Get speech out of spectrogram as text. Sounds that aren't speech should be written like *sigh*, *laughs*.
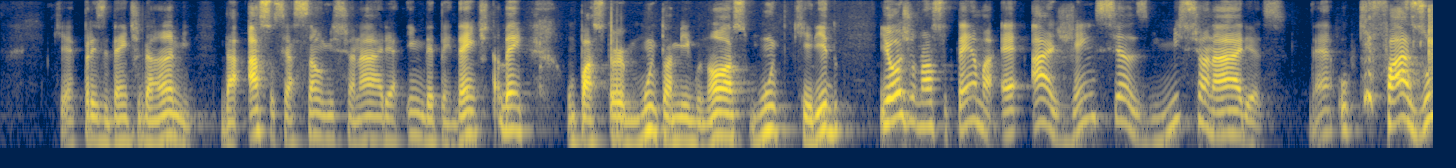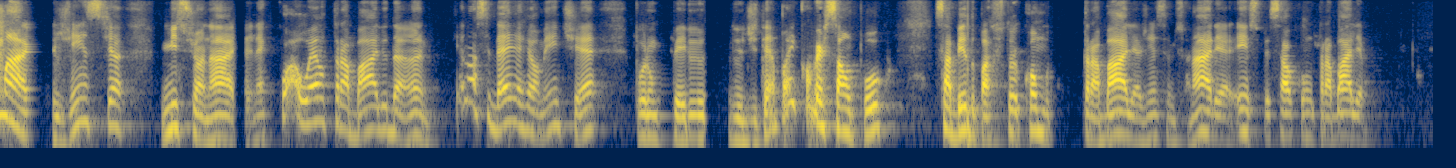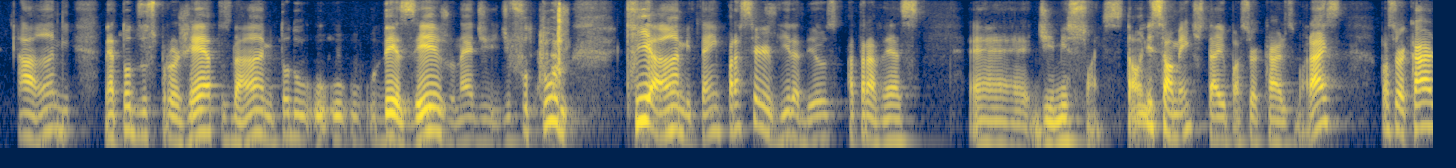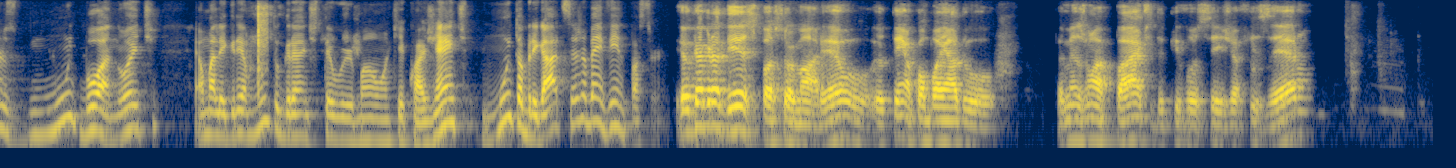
que é presidente da AMI, da Associação Missionária Independente, também um pastor muito amigo nosso, muito querido. E hoje o nosso tema é agências missionárias. Né? O que faz uma agência missionária? Né? Qual é o trabalho da AMI? E a nossa ideia realmente é, por um período de tempo, aí conversar um pouco, saber do pastor como trabalha a agência missionária, em especial como trabalha a AME, né, todos os projetos da AME, todo o, o, o desejo né, de, de, futuro que a AME tem para servir a Deus através é, de missões. Então, inicialmente, está aí o pastor Carlos Moraes. Pastor Carlos, muito boa noite. É uma alegria muito grande ter o irmão aqui com a gente. Muito obrigado. Seja bem-vindo, pastor. Eu que agradeço, pastor Mário. Eu, eu tenho acompanhado pelo menos uma parte do que vocês já fizeram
